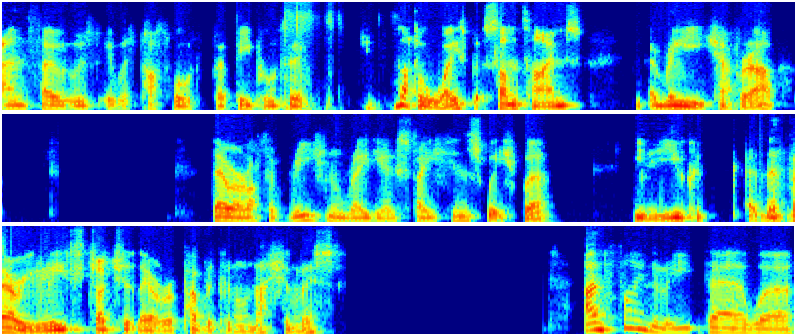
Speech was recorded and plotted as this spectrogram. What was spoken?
and so it was it was possible for people to not always but sometimes ring each other up there were a lot of regional radio stations which were you know you could at the very least judge that they were republican or nationalist and finally there were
